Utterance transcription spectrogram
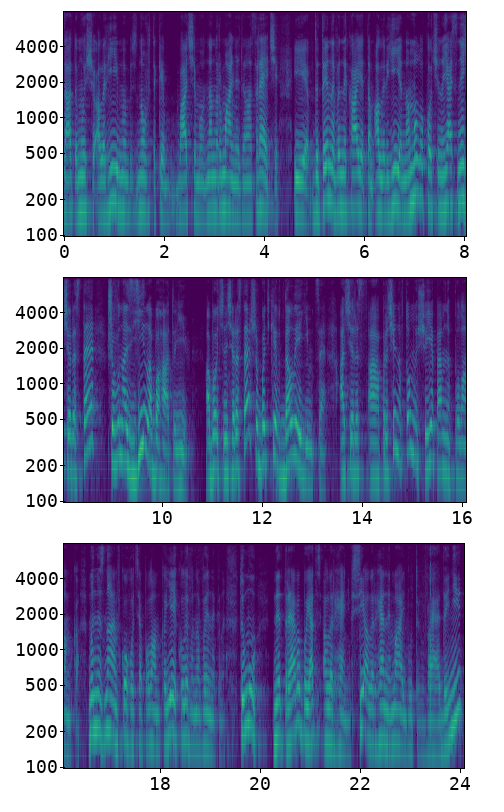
Да, тому що алергії ми знову ж таки бачимо на нормальні для нас речі. І в дитини виникає там алергія на молоко чи на яйця не через те, що вона з'їла багато їх, Або не через те, що батьки вдали їм це, а через а причина в тому, що є певна поламка. Ми не знаємо, в кого ця поламка є і коли вона виникне. Тому не треба боятись алергенів. Всі алергени мають бути введені.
